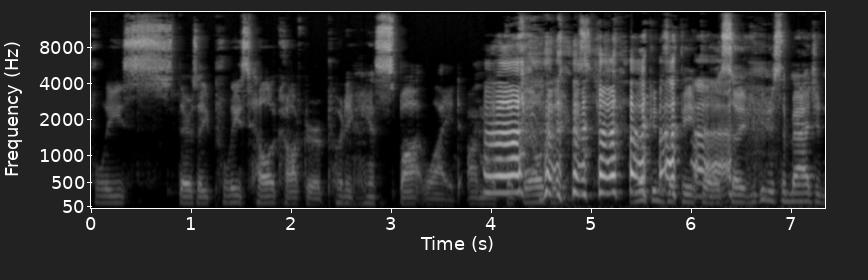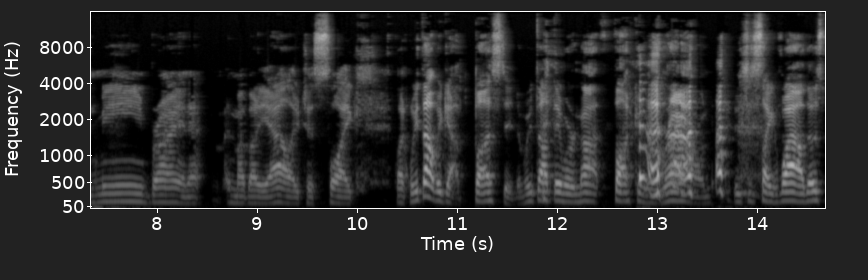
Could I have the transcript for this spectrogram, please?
police, there's a police helicopter putting his spotlight on like the buildings, looking for people. So if you can just imagine me, Brian, and my buddy Alec, just like, like we thought we got busted, and we thought they were not fucking around. It's just like, wow, those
